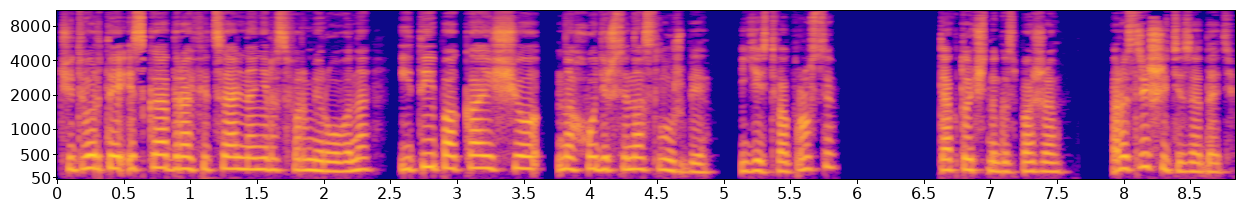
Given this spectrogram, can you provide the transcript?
Четвертая эскадра официально не расформирована, и ты пока еще находишься на службе. Есть вопросы? Так точно, госпожа. Разрешите задать.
